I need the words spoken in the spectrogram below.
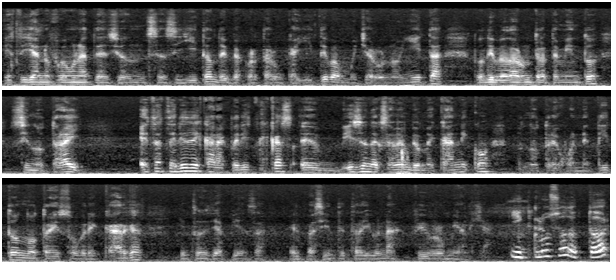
Este ya no fue una atención sencillita donde iba a cortar un callito, iba a mochar una uñita, donde iba a dar un tratamiento, sino trae esta serie de características. eh, hice un examen biomecánico, pues no trae juanetitos, no trae sobrecargas, y entonces ya piensa, el paciente trae una fibromialgia. Incluso, doctor,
